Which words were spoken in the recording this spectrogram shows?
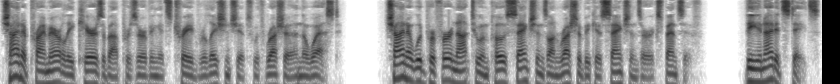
China primarily cares about preserving its trade relationships with Russia and the West. China would prefer not to impose sanctions on Russia because sanctions are expensive. The United States.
